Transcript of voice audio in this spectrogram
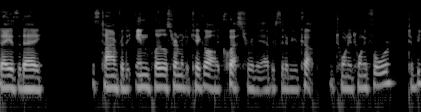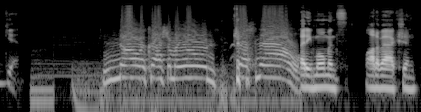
Today is the day. It's time for the in playlist tournament to kick off. The quest for the Epic CW Cup in 2024 to begin. No, I crashed on my own just now. Exciting moments, a lot of action,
